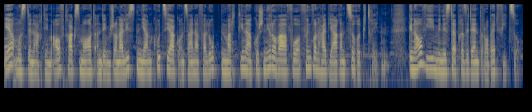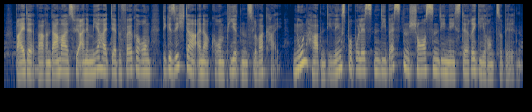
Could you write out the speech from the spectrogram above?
Er musste nach dem Auftragsmord an dem Journalisten Jan Kuciak und seiner Verlobten Martina Kuschnirova vor fünfeinhalb Jahren zurücktreten. Genau wie Ministerpräsident Robert Fico. Beide waren damals für eine Mehrheit der Bevölkerung die Gesichter einer korrumpierten Slowakei. Nun haben die Linkspopulisten die besten Chancen, die nächste Regierung zu bilden.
